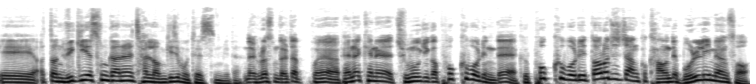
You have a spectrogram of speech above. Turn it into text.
예, 어떤 위기의 순간을 잘 넘기지 못했습니다. 네, 그렇습니다. 일단 밴헤켄의 주무기가 포크볼인데 그 포크볼이 떨어지지 않고 가운데 몰리면서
